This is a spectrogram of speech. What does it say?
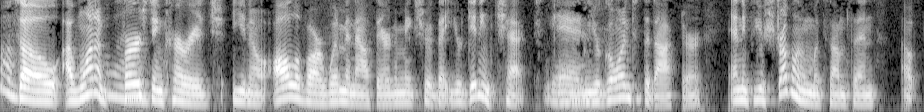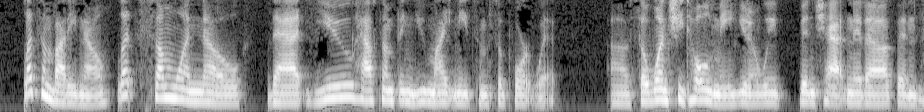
Oh. So I want to first encourage, you know, all of our women out there to make sure that you're getting checked and you're going to the doctor. And if you're struggling with something, let somebody know. Let someone know that you have something you might need some support with. Uh, so once she told me, you know, we've been chatting it up, and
